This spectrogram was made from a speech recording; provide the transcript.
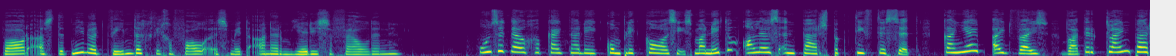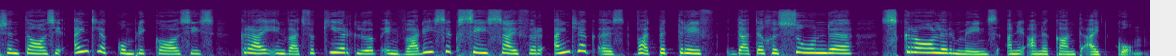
waar as dit nie noodwendig die geval is met ander mediese velde nie. Ons het nou gekyk na die komplikasies, maar net om alles in perspektief te sit, kan jy uitwys watter klein persentasie eintlik komplikasies kry en wat verkeerd loop en wat die suksessyfer eintlik is wat betref dat 'n gesonde, skraler mens aan die ander kant uitkom.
